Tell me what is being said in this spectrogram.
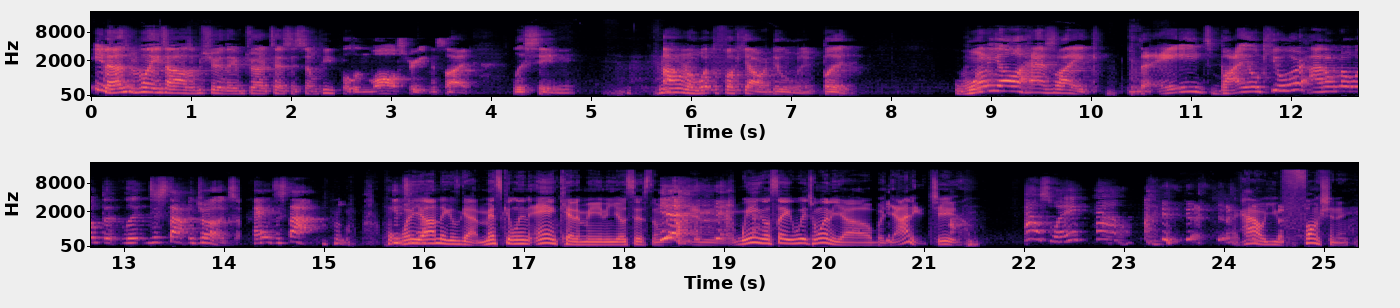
you know, there's been plenty of times I'm sure they've drug tested some people in Wall Street, and it's like, listen, I don't know what the fuck y'all are doing, but one of y'all has like the AIDS bio cure. I don't know what the just stop the drugs. Okay, just stop. It's one of y'all niggas got mescaline and ketamine in your system. Yeah. And we ain't gonna say which one of y'all, but y'all need to chill. How sway? How? Like, how are you functioning?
